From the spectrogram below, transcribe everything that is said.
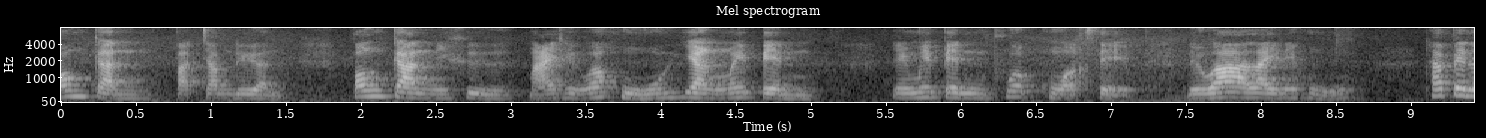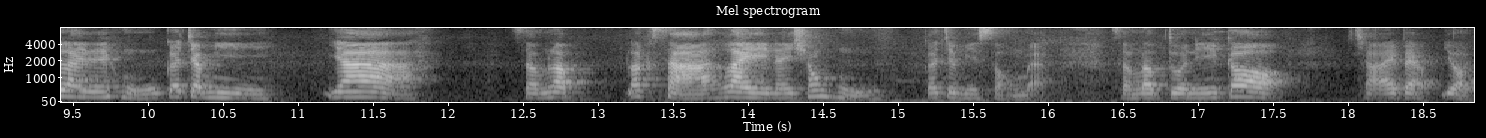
ป้องกันประจำเดือน ป้องกันนี่คือ หมายถึงว่าหูยังไม่เป็น ยังไม่เป็นพวกหูอักเสบ หรือว่าอะไรในหู ถ้าเป็นอะไรในหูก็จะมียาสำหรับรักษาไรในช่องหูก็จะมี 2 แบบสำหรับตัวนี้ก็ใช้แบบหยอด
